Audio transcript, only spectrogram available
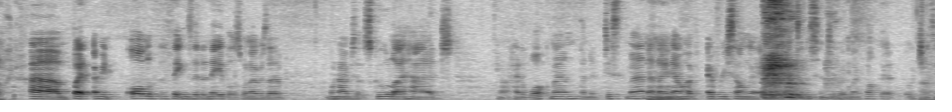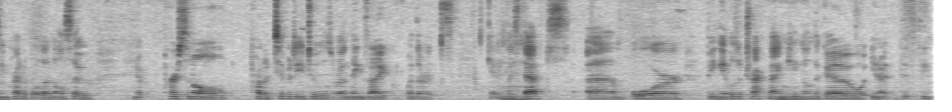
Okay. Um, but I mean, all of the things it enables. When I was a when I was at school, I had you know, I had a Walkman, then a Discman, mm. and I mm-hmm. now have every song I ever want to listen to in my pocket, which is incredible. And also, you know, personal productivity tools around things like whether it's getting mm. my steps um, or being able to track banking mm. on the go. You know, the, the,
